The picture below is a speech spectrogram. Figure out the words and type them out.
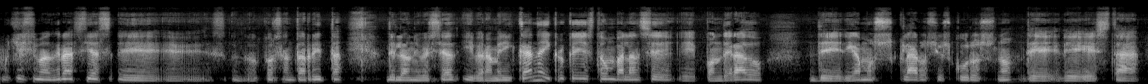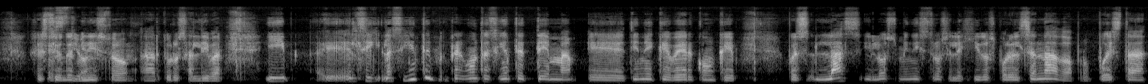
Muchísimas gracias, eh, eh, doctor Santa Rita, de la Universidad Iberoamericana, y creo que ahí está un balance eh, ponderado de, digamos, claros y oscuros, ¿no? De, de esta gestión, gestión, del ministro Arturo Saldívar. Y el, la siguiente pregunta, el siguiente tema eh, tiene que ver con que pues las y los ministros elegidos por el Senado a propuesta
